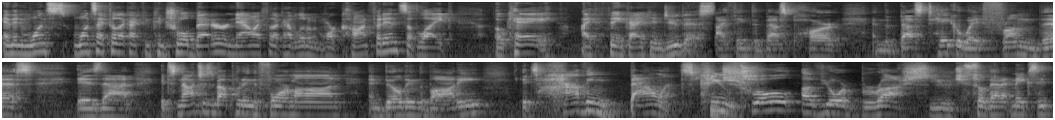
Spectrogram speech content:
And then once once I feel like I can control better, now I feel like I have a little bit more confidence of like, okay, I think I can do this. I think the best part and the best takeaway from this is that it's not just about putting the form on and building the body. It's having balance, Huge. control of your brush, Huge. so that it makes it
